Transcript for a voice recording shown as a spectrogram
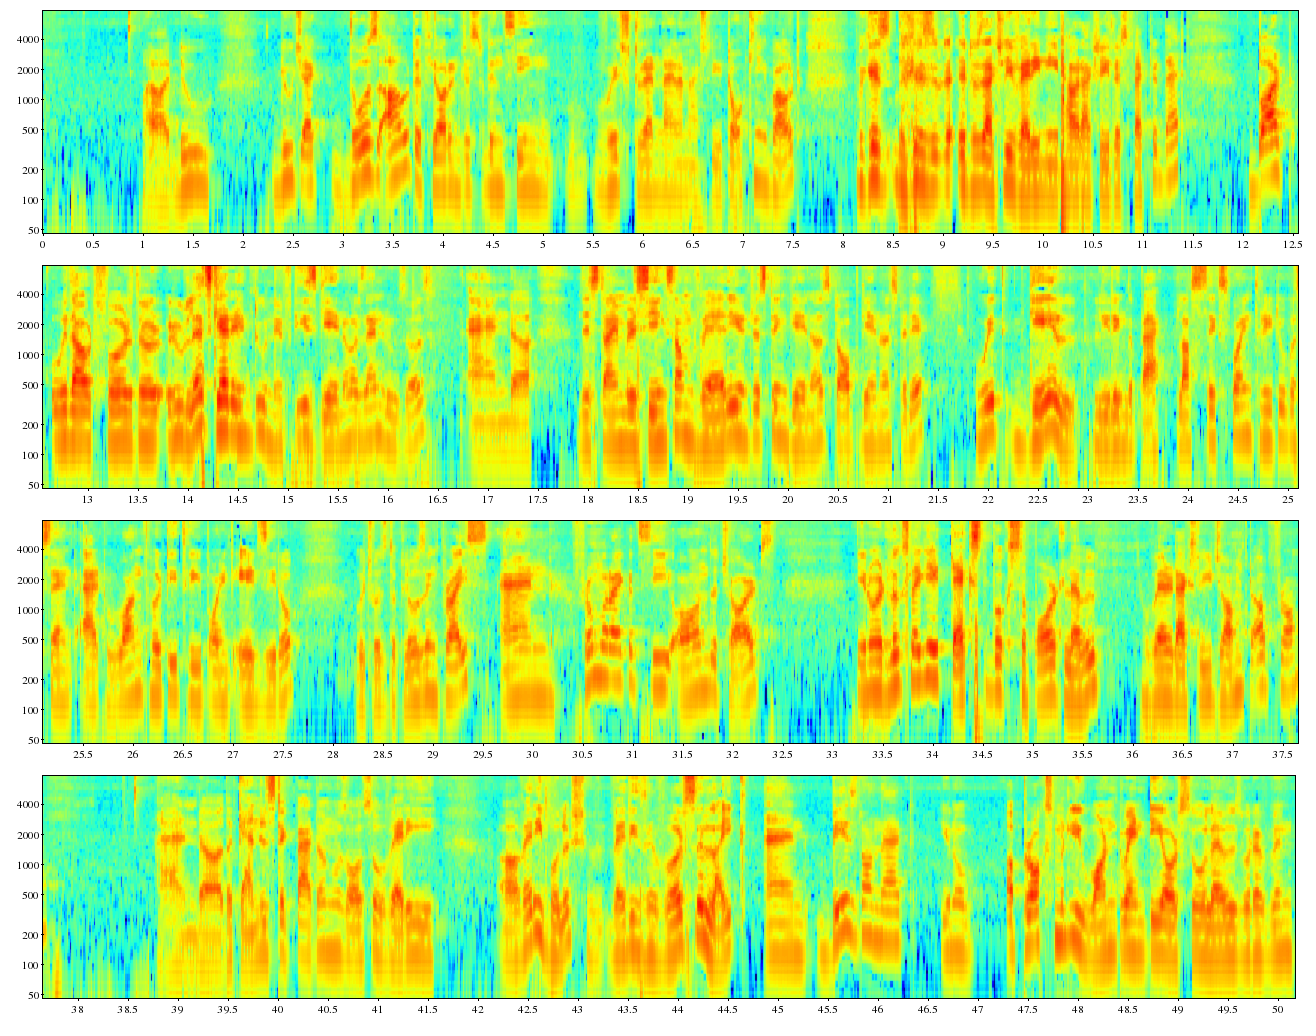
uh, do do check those out if you're interested in seeing which trend line I'm actually talking about because because it was actually very neat how it actually respected that. But without further ado, let's get into Nifty's gainers and losers. And uh, this time we're seeing some very interesting gainers, top gainers today, with GAIL leading the pack, plus 6.32% at 133.80, which was the closing price. And from what I could see on the charts, you know, it looks like a textbook support level where it actually jumped up from and uh, the candlestick pattern was also very uh, very bullish very reversal like and based on that you know, approximately 120 or so levels would have been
